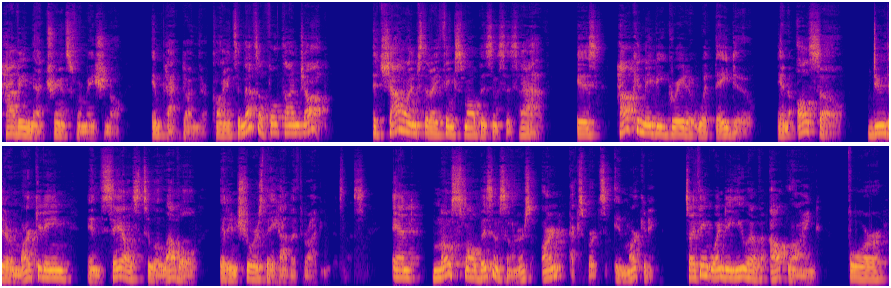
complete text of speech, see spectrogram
having that transformational impact on their clients. And that's a full time job. The challenge that I think small businesses have is how can they be great at what they do and also do their marketing and sales to a level that ensures they have a thriving business. And most small business owners aren't experts in marketing. So I think, Wendy, you have outlined for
